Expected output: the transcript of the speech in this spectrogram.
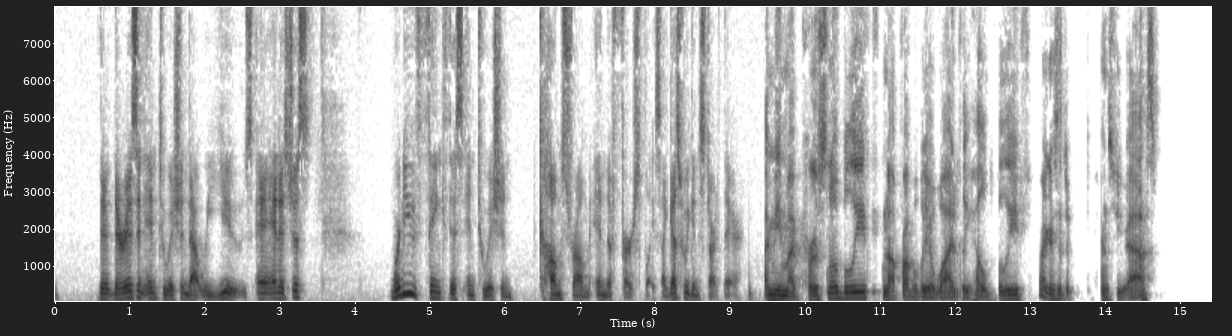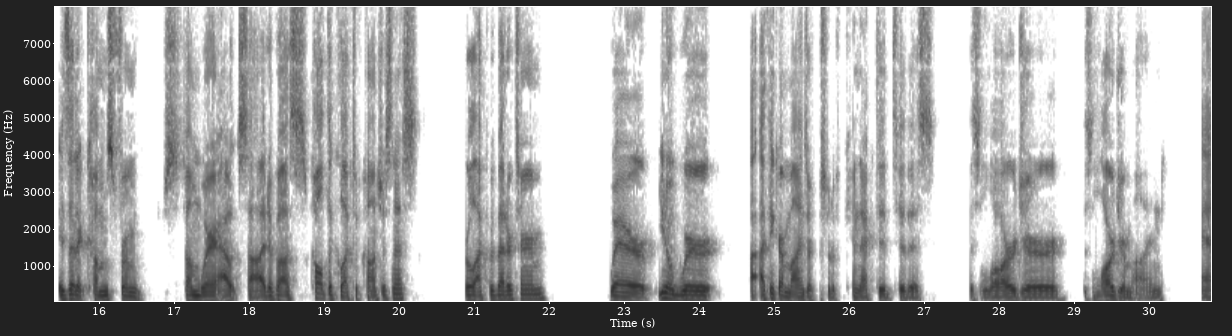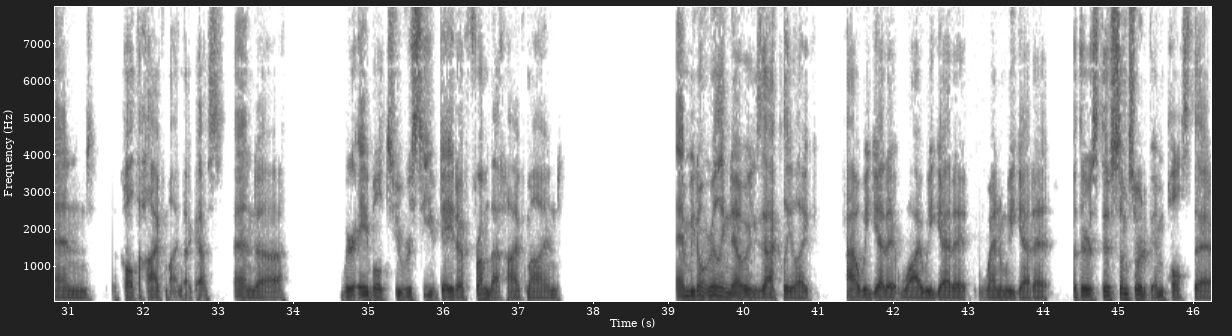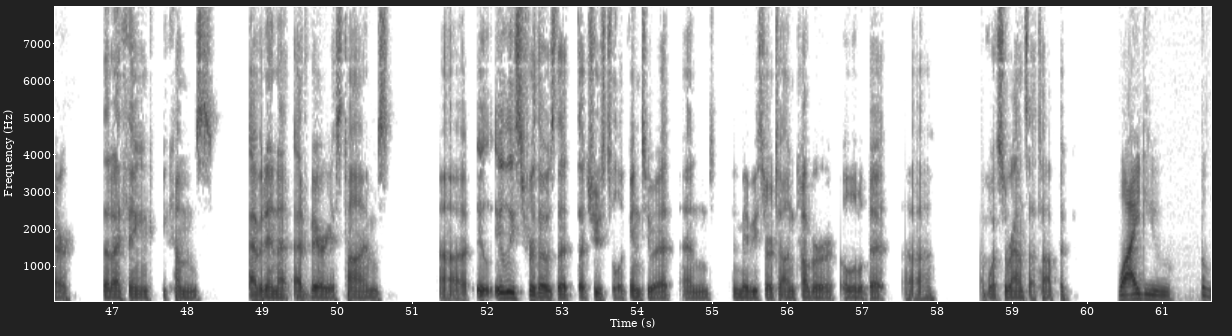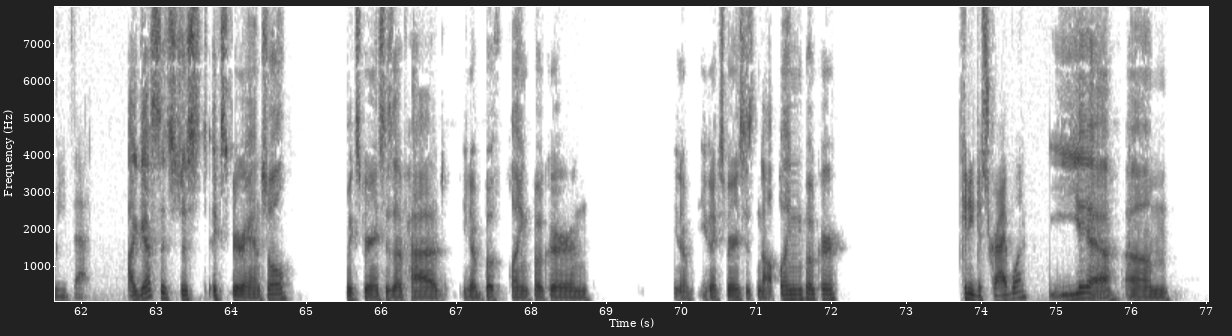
There there is an intuition that we use, and, and it's just where do you think this intuition comes from in the first place? I guess we can start there. I mean, my personal belief, not probably a widely held belief. I guess it depends who you ask is that it comes from somewhere outside of us, called the collective consciousness, for lack of a better term, where, you know, we're, I think our minds are sort of connected to this, this larger, this larger mind, and call it the hive mind, I guess. And, uh, we're able to receive data from that hive mind and we don't really know exactly like how we get it why we get it when we get it but there's there's some sort of impulse there that I think becomes evident at, at various times, uh, at, at, least for those that that choose to look into it and and maybe start to uncover a little bit uh, of what surrounds that topic. Why do you believe that? I guess it's just experiential experiences I've had, you know, both playing poker and you know even experiences not playing poker can you describe one? Yeah. Um,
